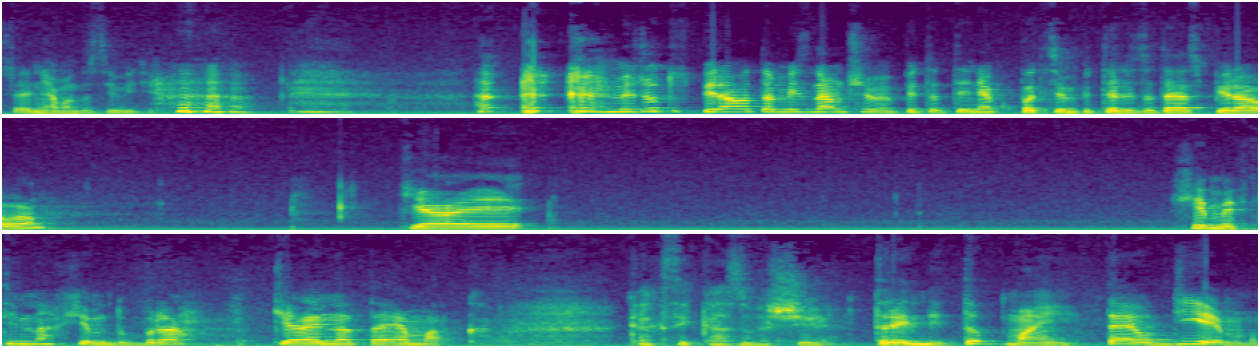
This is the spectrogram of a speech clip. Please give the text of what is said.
Сега няма да се видя. Между другото, спиралата ми, знам, че ме питате. Няколко пъти са ме питали за тази спирала. Тя е хем ефтина, хем добра. Тя е на тая марка. Как се казваше? Тренди тъп май. Тя е от DM.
